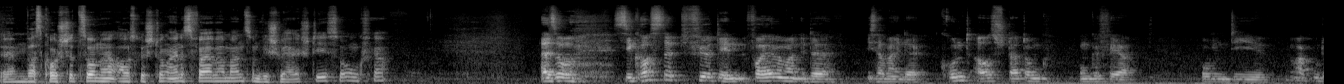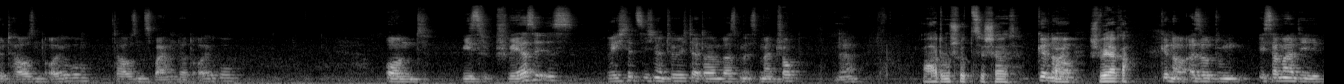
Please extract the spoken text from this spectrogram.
Ähm, was kostet so eine Ausrüstung eines Feuerwehrmanns und wie schwer ist die so ungefähr? Also, sie kostet für den Feuerwehrmann in der ich sag mal, in der Grundausstattung ungefähr um die ja, gute 1000 Euro, 1200 Euro. Und wie schwer sie ist, richtet sich natürlich daran, was ist mein Job. Ne? Atemschutz ist ja genau. schwerer. Genau, also du, ich sag mal, die,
